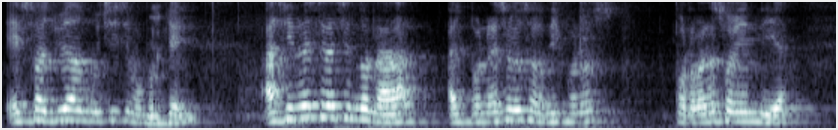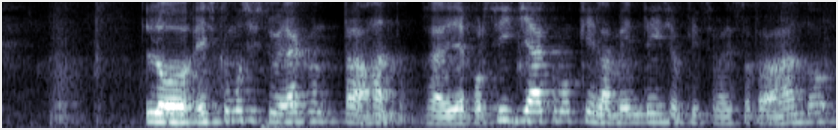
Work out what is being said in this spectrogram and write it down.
Eso ayuda muchísimo porque así no están haciendo nada, al ponerse los audífonos, por lo menos hoy en día, lo, es como si estuviera trabajando. O sea, de por sí ya como que la mente dice, ok, este man está trabajando,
